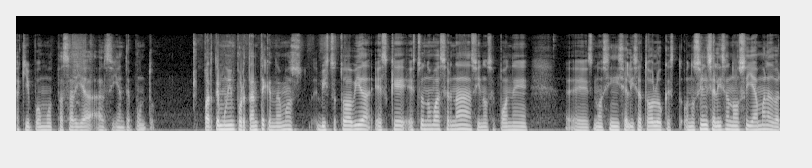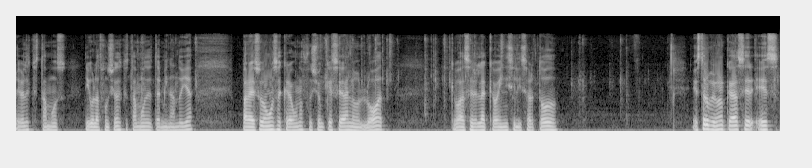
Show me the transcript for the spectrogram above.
aquí podemos pasar ya al siguiente punto. Parte muy importante que no hemos visto todavía es que esto no va a hacer nada si no se pone eh, no se inicializa todo lo que o no se inicializa no se llaman las variables que estamos digo las funciones que estamos determinando ya. Para eso vamos a crear una función que sea lo load que va a ser la que va a inicializar todo esto lo primero que va a hacer es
